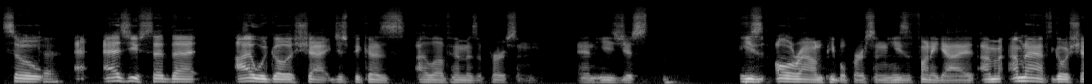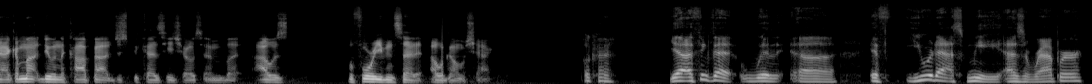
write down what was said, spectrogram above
So Okay. a- as you said that, I would go with Shaq just because I love him as a person, and he's just he's all around people person. He's a funny guy. I'm I'm gonna have to go with Shaq. I'm not doing the cop out just because he chose him, but I was before he even said it, I would go with Shaq. Okay. Yeah, I think that when uh if you were to ask me as a rapper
